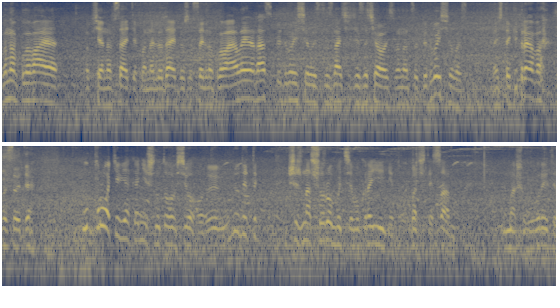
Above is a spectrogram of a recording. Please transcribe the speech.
воно впливає взагалі на все, типу, на людей дуже сильно впливає. Але раз підвищилось, то значить із-за чогось воно це підвищилось. Значить так і треба, по суті. Ну, проти я, звісно, того всього. Е, Люди так ще ж в нас що робиться в Україні, то бачите самі. Нема що говорити.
